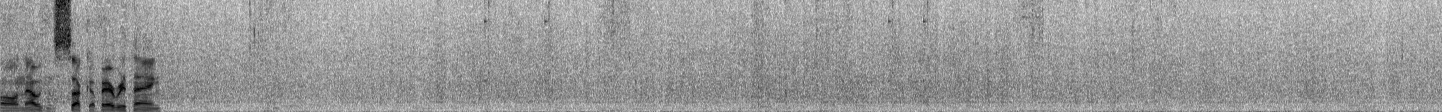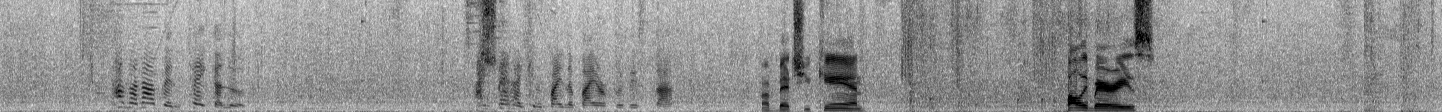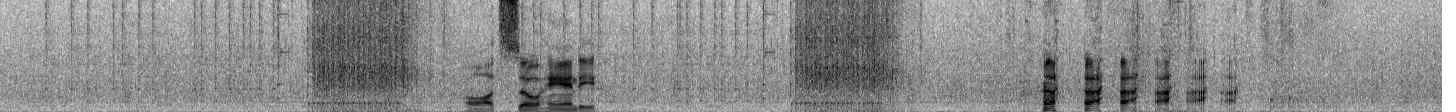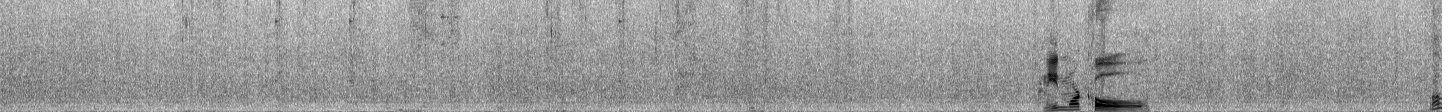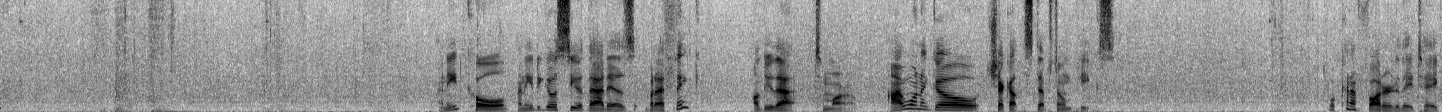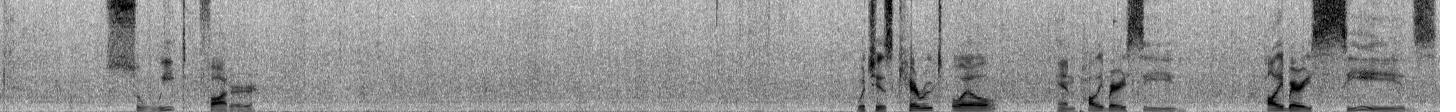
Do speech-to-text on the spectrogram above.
Oh, now we can suck up everything. Come on up and take a look. I bet I can find a buyer for this stuff. I bet you can. Polyberries. Oh, it's so handy. I need more coal. I need coal. I need to go see what that is, but I think I'll do that tomorrow. I want to go check out the Stepstone Peaks. What kind of fodder do they take? Sweet fodder. Which is carrot oil and polyberry seed. Polyberry seeds.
